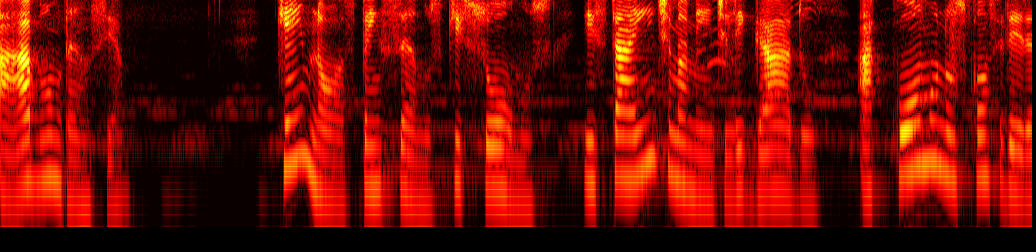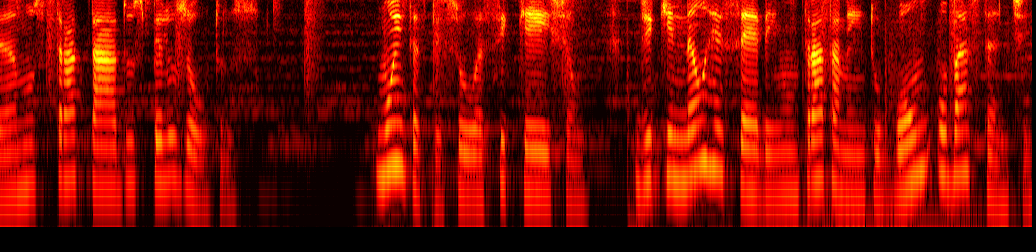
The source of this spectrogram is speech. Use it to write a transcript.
a abundância. Quem nós pensamos que somos está intimamente ligado a como nos consideramos tratados pelos outros. Muitas pessoas se queixam de que não recebem um tratamento bom o bastante.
